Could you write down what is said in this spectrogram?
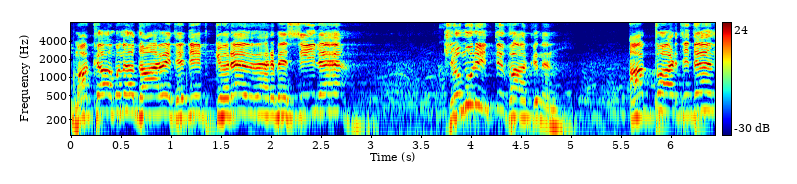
makamına davet edip görev vermesiyle Cumhur İttifakı'nın AK Parti'den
